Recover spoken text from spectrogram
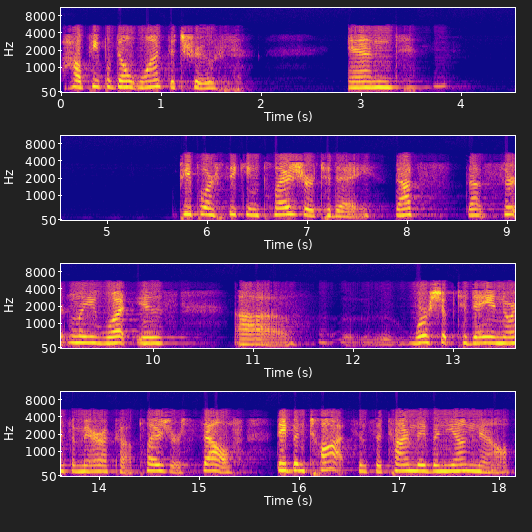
how people don't want the truth and people are seeking pleasure today. That's, that's certainly what is uh, worship today in North America pleasure, self. They've been taught since the time they've been young now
